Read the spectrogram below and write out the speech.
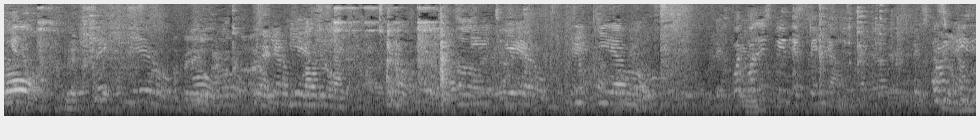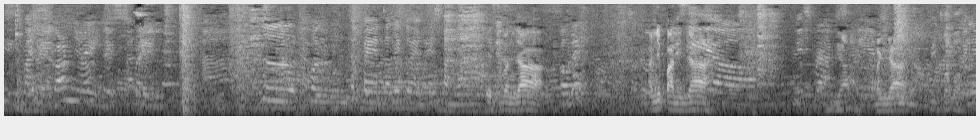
โล่โล่โล่เราเรือเออดิเกียโร What what is mean España Spain. คือคนสเปนจะเรียกตัวเองว่าเอสปันยาเอสปัญญา เอาเลยอันนี้ปานิญญา Miss France ปัญญาเ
